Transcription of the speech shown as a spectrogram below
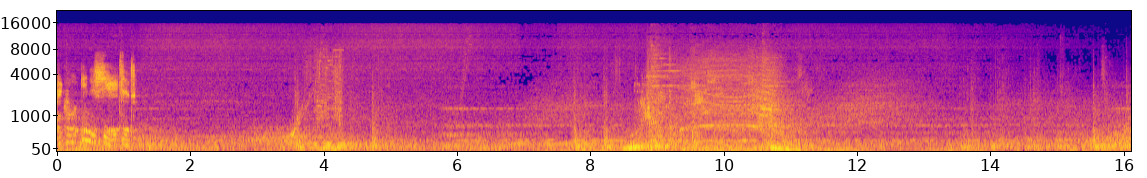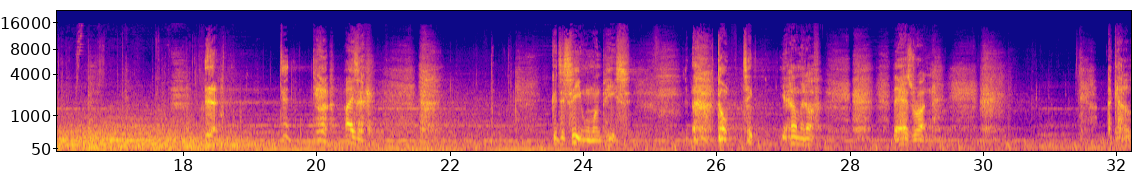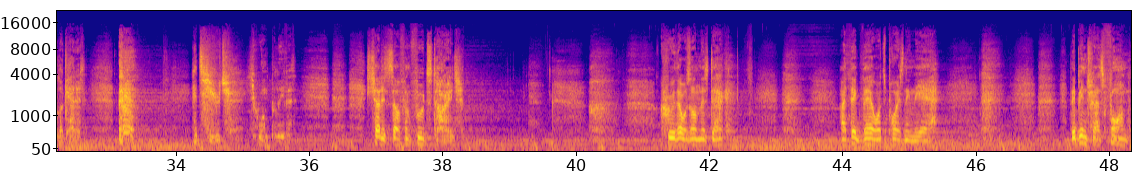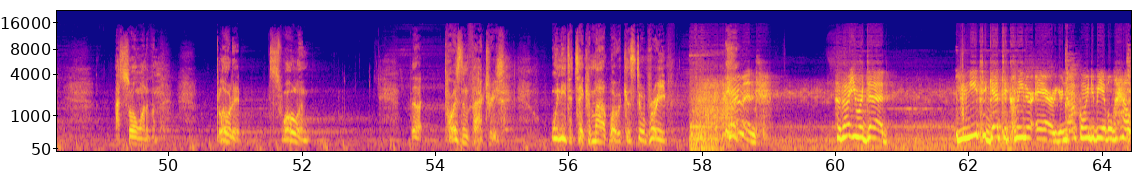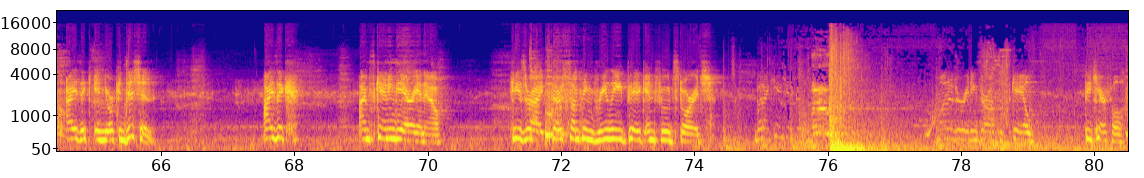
Cycle initiated. Isaac. Good to see you in one piece. Don't take your helmet off. The air's rotten. Itself in food storage. Crew that was on this deck. I think they're what's poisoning the air. They've been transformed. I saw one of them. Bloated, swollen. They're like poison factories. We need to take them out where we can still breathe. Hammond! I thought you were dead. You need to get to cleaner air. You're not going to be able to help Isaac in your condition. Isaac, I'm scanning the area now. He's right. There's something really big in food storage. But I can't get a good. Monitor readings are off the scale. Be careful.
